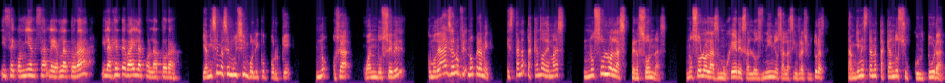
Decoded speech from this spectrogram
y se comienza a leer la Torah y la gente baila con la Torah. Y a mí se me hace muy simbólico porque no, o sea, cuando se ve como de, ay, se no, no, espérame, están atacando además no solo a las personas, no solo a las mujeres, a los niños, a las infraestructuras, también están atacando su cultura,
